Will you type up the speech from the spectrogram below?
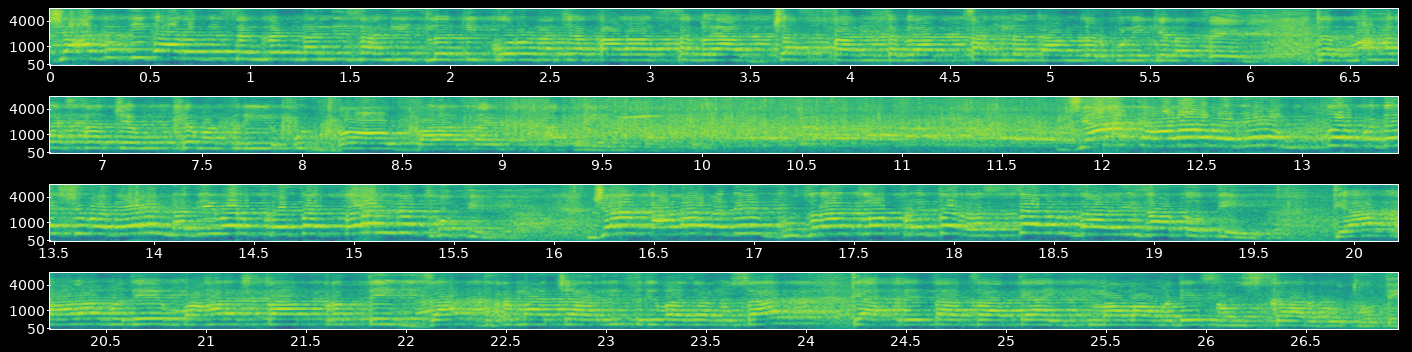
जागतिक आरोग्य संघटनांनी सांगितलं की कोरोनाच्या काळात सगळ्यात जास्त आणि सगळ्यात चांगलं काम जर कोणी केलं असेल तर महाराष्ट्राचे मुख्यमंत्री उद्धव बाळासाहेब ठाकरे यांनी ज्या काळामध्ये उत्तर प्रदेशमध्ये नदीवर प्रेत तरंगत होती ज्या काळामध्ये गुजरातला प्रेत रस्त्यावर जाळली जात होती त्या काळामध्ये महाराष्ट्रात प्रत्येक जात धर्माच्या रिवाजानुसार त्या प्रेताचा त्या इतमामामध्ये संस्कार होत होते.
